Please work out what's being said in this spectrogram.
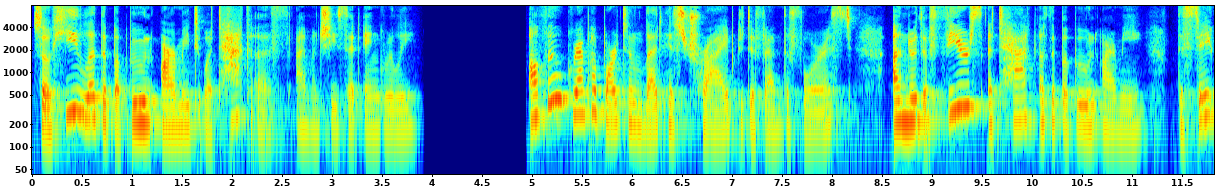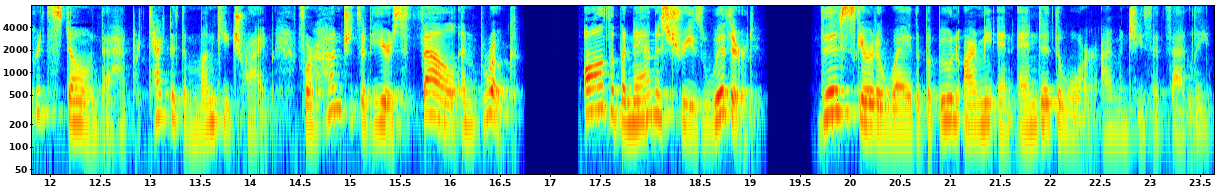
so he led the baboon army to attack us, Aimunchi said angrily. Although Grandpa Barton led his tribe to defend the forest, under the fierce attack of the baboon army, the sacred stone that had protected the monkey tribe for hundreds of years fell and broke. All the banana trees withered. This scared away the baboon army and ended the war, Aimunchi said sadly.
